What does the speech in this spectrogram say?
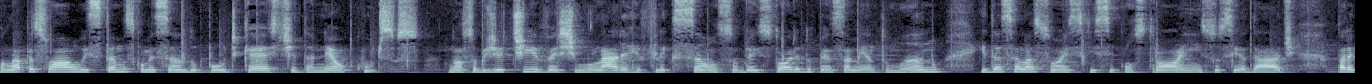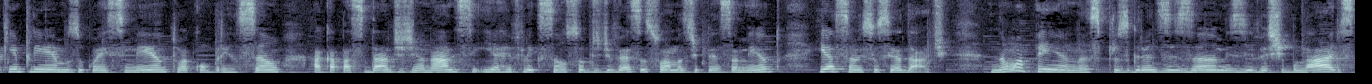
Olá pessoal, estamos começando o podcast da Neo Cursos. Nosso objetivo é estimular a reflexão sobre a história do pensamento humano e das relações que se constroem em sociedade para que ampliemos o conhecimento, a compreensão, a capacidade de análise e a reflexão sobre diversas formas de pensamento e ação em sociedade. Não apenas para os grandes exames e vestibulares,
